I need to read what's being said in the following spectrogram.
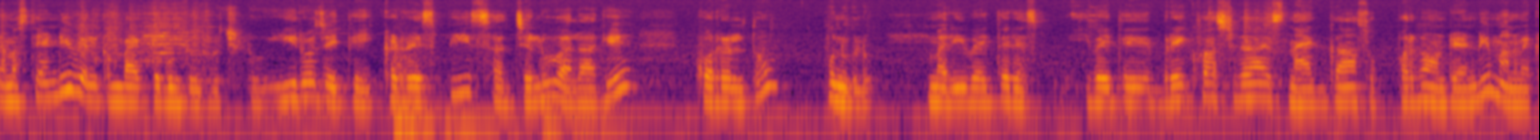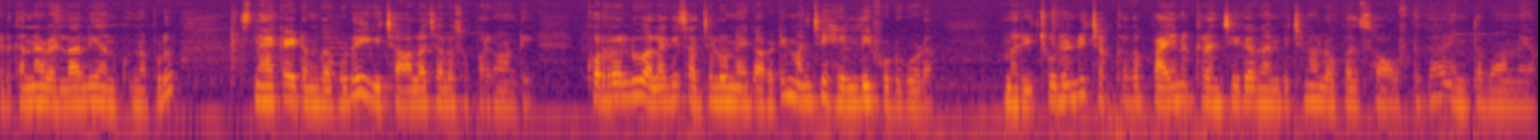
నమస్తే అండి వెల్కమ్ బ్యాక్ టు గుంటూరు రుచులు. ఈరోజు అయితే ఇక్కడ రెసిపీ సజ్జలు అలాగే కొర్రలతో పునుగులు. మరి ఇవైతే రెసిపీ ఇవైతే బ్రేక్ఫాస్ట్గా స్నాక్గా సూపర్గా ఉంటాయండి. మనం ఎక్కడికన్నా వెళ్ళాలి అనుకున్నప్పుడు స్నాక్ ఐటమ్గా కూడా ఇవి చాలా చాలా సూపర్గా ఉంటాయి. కొర్రలు అలాగే సజ్జలు ఉన్నాయి కాబట్టి మంచి హెల్దీ ఫుడ్ కూడా. మరి చూడండి చక్కగా పైన క్రంచీగా కనిపించిన లోపల సాఫ్ట్గా ఎంత బాగున్నాయో.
